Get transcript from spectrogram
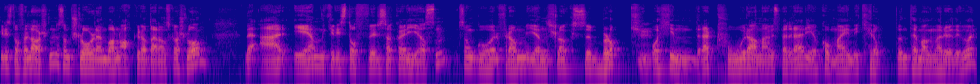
Kristoffer Larsen som slår den ballen akkurat der han skal slå den. Det er én Kristoffer Sakariassen som går fram i en slags blokk mm. og hindrer to Ranheim-spillere i å komme inn i kroppen til Magna Rødegård.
